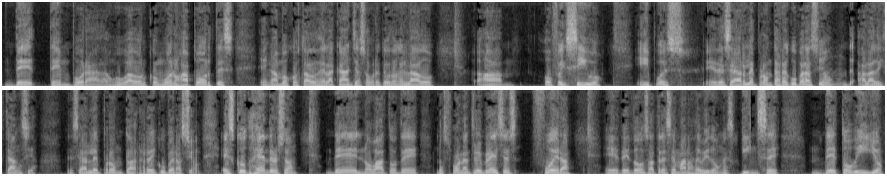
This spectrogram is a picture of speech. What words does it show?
de temporada. Un jugador con buenos aportes en ambos costados de la cancha, sobre todo en el lado um, ofensivo, y pues eh, desearle pronta recuperación a la distancia, desearle pronta recuperación. Scott Henderson, del novato de los Portland Trail Blazers, fuera eh, de dos a tres semanas debido a un esguince de tobillo.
